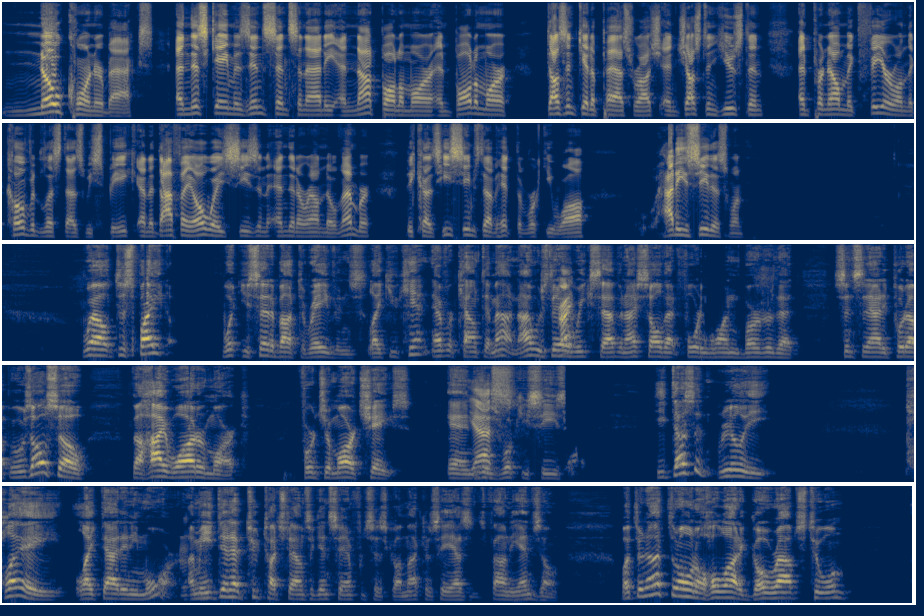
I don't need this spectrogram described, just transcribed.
no cornerbacks, and this game is in Cincinnati and not Baltimore, and Baltimore doesn't get a pass rush, and Justin Houston and Pernell McPhee are on the COVID list as we speak, and Odafe Oweh's season ended around November because he seems to have hit the rookie wall. How do you see this one? Well, despite what you said about the Ravens, like you can't ever count them out. And I was there Right. week seven. I saw that 41 burger that Cincinnati put up. It was also the high water mark for Ja'Marr Chase in Yes. his rookie season. He doesn't really play like that anymore. I mean, he did have two touchdowns against San Francisco. I'm not going to say he hasn't found the end zone, but they're not throwing a whole lot of go routes to him.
